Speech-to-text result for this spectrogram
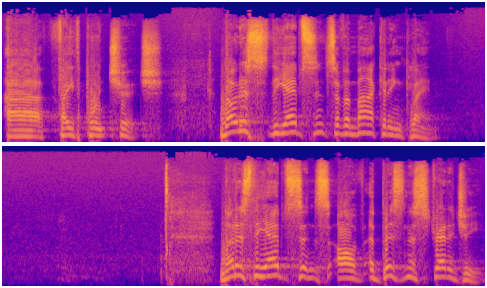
uh, Faith Point Church. Notice the absence of a marketing plan. Notice the absence of a business strategy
